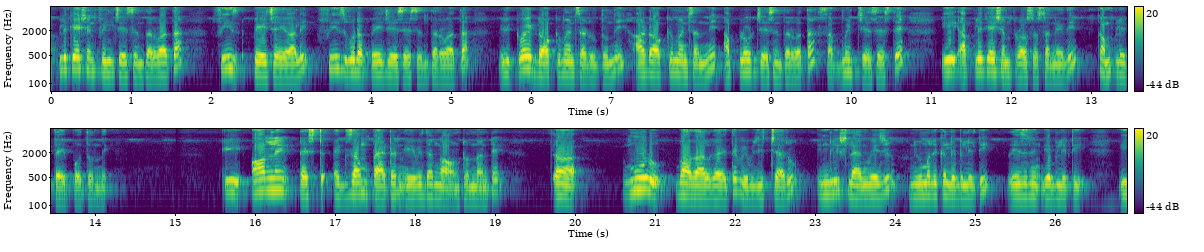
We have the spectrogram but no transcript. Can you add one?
అప్లికేషన్ ఫిల్ చేసిన తర్వాత ఫీజు పే చేయాలి. ఫీజు కూడా పే చేసేసిన తర్వాత రిక్వైర్డ్ డాక్యుమెంట్స్ అడుగుతుంది. ఆ డాక్యుమెంట్స్ అన్నీ అప్లోడ్ చేసిన తర్వాత సబ్మిట్ చేసేస్తే ఈ అప్లికేషన్ ప్రాసెస్ అనేది కంప్లీట్ అయిపోతుంది. ఈ ఆన్లైన్ టెస్ట్ ఎగ్జామ్ ప్యాటర్న్ ఏ విధంగా ఉంటుందంటే మూడు భాగాలుగా అయితే విభజించారు. English language numerical ability reasoning ability ఈ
